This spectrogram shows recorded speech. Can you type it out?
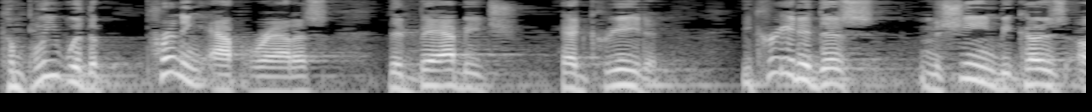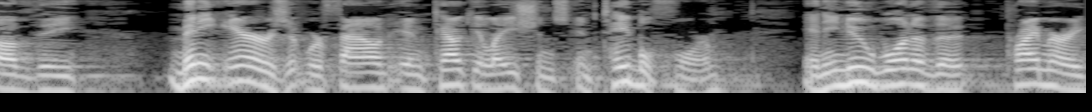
complete with the printing apparatus that Babbage had created. He created this machine because of the many errors that were found in calculations in table form, and he knew one of the primary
